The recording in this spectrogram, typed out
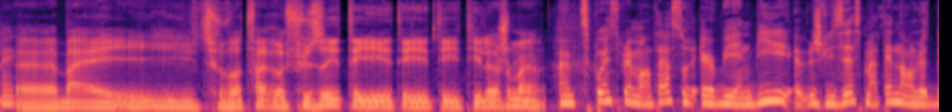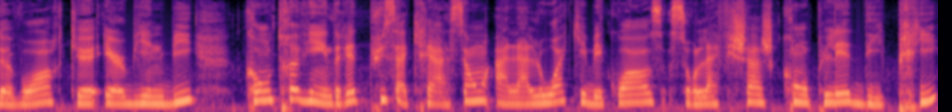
Ouais. euh, ben tu vas te faire refuser tes, tes, tes, tes logements. Un petit point supplémentaire sur Airbnb. Euh, Je lisais ce matin dans Le Devoir que Airbnb contreviendrait depuis sa création à la loi québécoise sur l'affichage complet des prix.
